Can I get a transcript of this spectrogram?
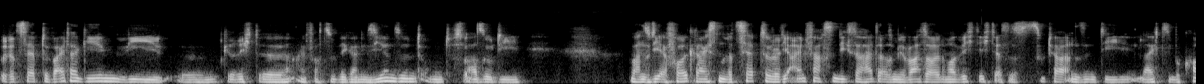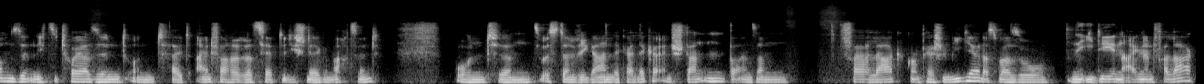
Rezepte weitergeben, wie äh, Gerichte einfach zu veganisieren sind. Und das war so die waren so die erfolgreichsten Rezepte oder die einfachsten, die ich so hatte. Also mir war es auch immer wichtig, dass es Zutaten sind, die leicht zu bekommen sind, nicht zu teuer sind und halt einfache Rezepte, die schnell gemacht sind. Und ähm, so ist dann vegan lecker lecker entstanden bei unserem Verlag Compassion Media. Das war so eine Idee, einen eigenen Verlag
